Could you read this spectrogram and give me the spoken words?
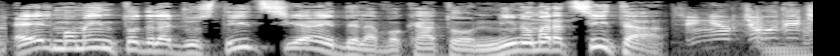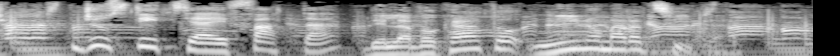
È il momento della giustizia e dell'avvocato Nino Marazzita. Signor giudice, resta Giustizia è fatta? Dell'avvocato Nino Marazzita.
